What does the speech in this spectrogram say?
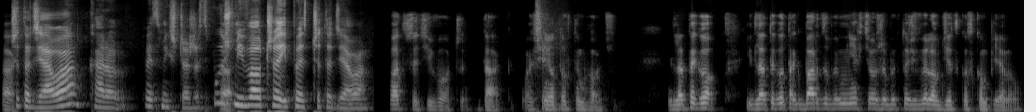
tak. Czy to działa? Karol, powiedz mi szczerze, spójrz tak. mi w oczy i powiedz, czy to działa. Patrzę ci w oczy, tak. Właśnie o to w tym chodzi. I dlatego, I dlatego tak bardzo bym nie chciał, żeby ktoś wylał dziecko z kąpielą.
